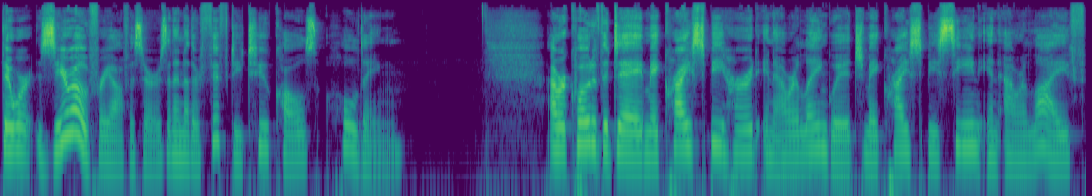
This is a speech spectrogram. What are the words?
There were zero free officers and another 52 calls holding. Our quote of the day May Christ be heard in our language, may Christ be seen in our life,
